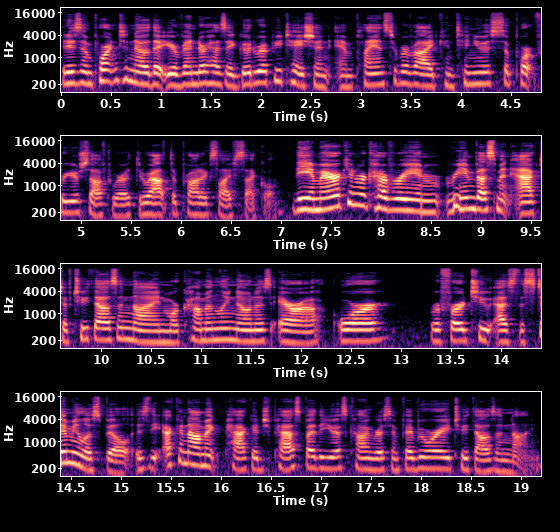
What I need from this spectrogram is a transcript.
It is important to know that your vendor has a good reputation and plans to provide continuous support for your software throughout the product's lifecycle. The American Recovery and Reinvestment Act of 2009, more commonly known as ARRA or referred to as the stimulus bill, is the economic package passed by the U.S. Congress in February 2009.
